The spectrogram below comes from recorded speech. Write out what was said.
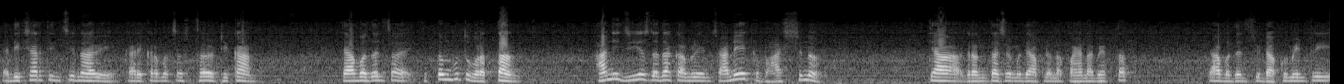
त्या दीक्षार्थींची नावे कार्यक्रमाचं स्थळ ठिकाण त्याबद्दलचा इत्तमभूत वृत्तांत आणि जी एस दादा कांबळे यांची अनेक भाषणं त्या ग्रंथाच्यामध्ये आपल्याला पाहायला भेटतात. त्याबद्दलची डॉक्युमेंटरी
